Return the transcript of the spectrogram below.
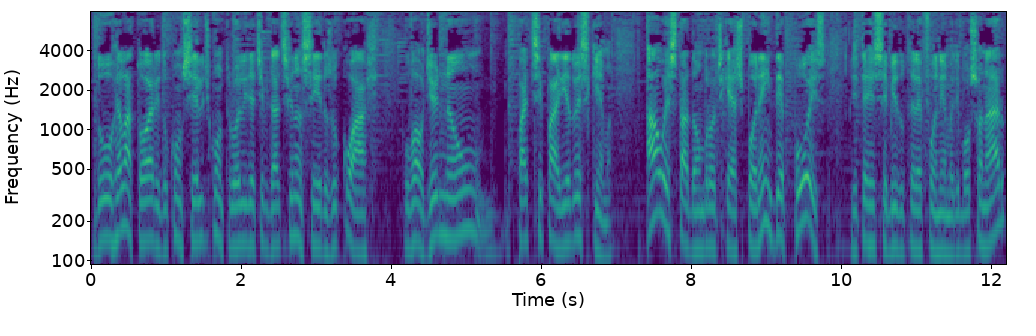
do relatório do Conselho de Controle de Atividades Financeiras, o COAF, o Valdir não participaria do esquema. Ao Estadão Broadcast, porém, depois de ter recebido o telefonema de Bolsonaro,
